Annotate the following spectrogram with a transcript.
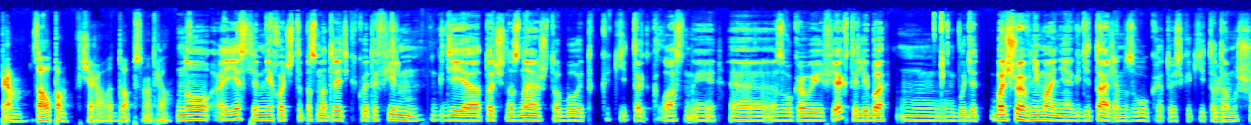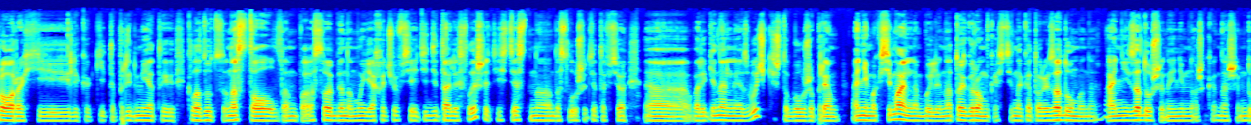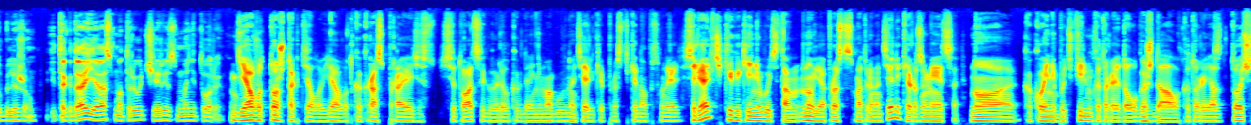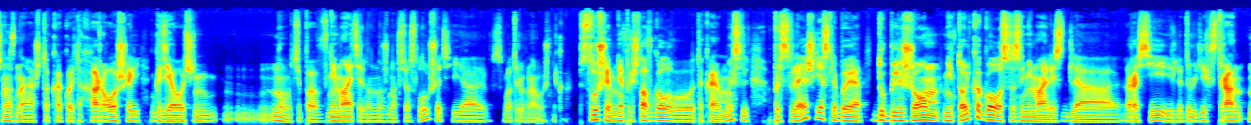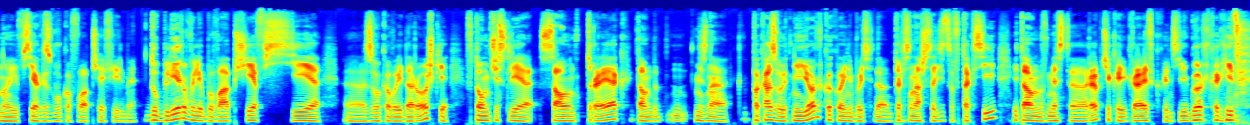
прям залпом. Вчера вот до посмотрел. Ну, а если мне хочется посмотреть какой-то фильм, где я точно знаю, что будут какие-то классные э, звуковые эффекты, либо м- будет большое внимание к деталям звука, то есть какие-то mm-hmm. там шорохи или какие-то предметы кладутся на стол там по-особенному, я хочу все эти детали детали слышать, естественно, надо слушать это все э, в оригинальной озвучке, чтобы уже прям они максимально были на той громкости, на которой задумано, а не задушенные немножко нашим дубляжом. И тогда я смотрю через мониторы. Я вот тоже так делаю. Я вот как раз про эти ситуации говорил, когда я не могу на телеке просто кино посмотреть. Сериальчики какие-нибудь там, ну, я просто смотрю на телеке, разумеется, но какой-нибудь фильм, который я долго ждал, который я точно знаю, что какой-то хороший, где очень, ну, типа, в внимательно нужно все слушать, я смотрю в наушниках. Слушай, мне пришла в голову такая мысль. А представляешь, если бы дубляжом не только голоса занимались для России или других стран, но и всех звуков вообще в фильме, дублировали бы вообще все э, звуковые дорожки, в том числе саундтрек, там, не знаю, показывают Нью-Йорк какой-нибудь, да, персонаж садится в такси, и там вместо рэпчика играет какой-нибудь Егор Крид.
